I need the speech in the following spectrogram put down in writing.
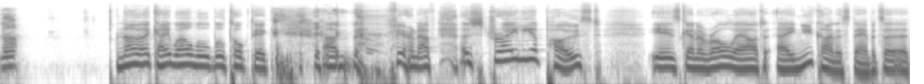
No. No, okay. Well, we'll we'll talk tech. Um, fair enough. Australia Post is going to roll out a new kind of stamp. It's a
